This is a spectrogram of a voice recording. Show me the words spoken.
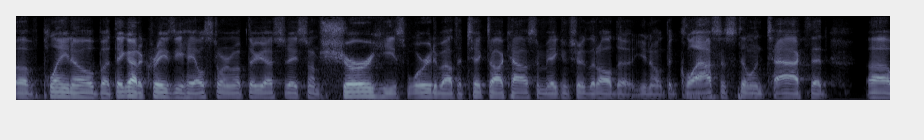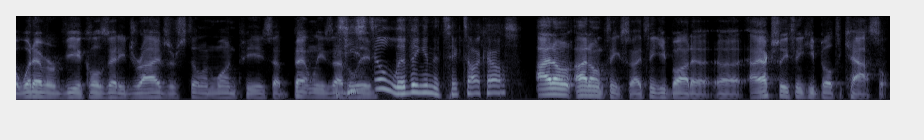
of Plano, but they got a crazy hailstorm up there yesterday, so I'm sure he's worried about the TikTok house and making sure that all the you know the glass is still intact, that uh, whatever vehicles that he drives are still in one piece. That Bentleys, I Is he believe. still living in the TikTok house? I don't. I don't think so. I think he bought a. Uh, I actually think he built a castle,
